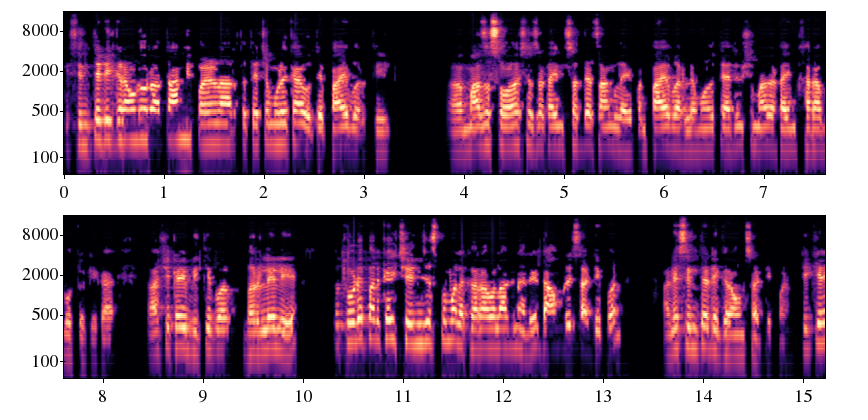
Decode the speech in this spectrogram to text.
की सिंथेटिक ग्राउंडवर आता आम्ही पळणार तर त्याच्यामुळे काय होते पाय भरतील. माझा सोळाशेचा टाइम सध्या चांगला आहे पण पाय भरल्यामुळे त्या दिवशी माझा टाइम खराब होतो की काय? तर अशी काही भीती भरलेली आहे. तर थोडेफार काही चेंजेस तुम्हाला करावं लागणार आहे डांबरीसाठी पण आणि सिंथेटिक ग्राउंडसाठी पण. ठीक आहे?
